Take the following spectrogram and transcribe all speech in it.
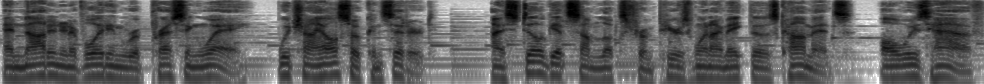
and not in an avoiding repressing way, which I also considered. I still get some looks from peers when I make those comments, always have,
